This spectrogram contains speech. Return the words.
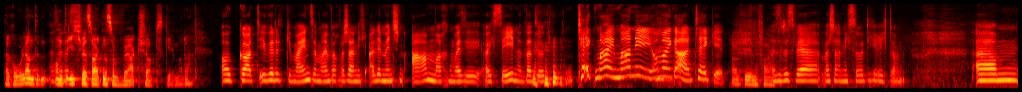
Der Roland und Also und ich, wir sollten so Workshops geben, oder? Oh Gott, ihr würdet gemeinsam einfach wahrscheinlich alle Menschen arm machen, weil sie euch sehen und dann so, take my money, oh my God, take it. Auf jeden Fall. Also das wäre wahrscheinlich so die Richtung. Ähm,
